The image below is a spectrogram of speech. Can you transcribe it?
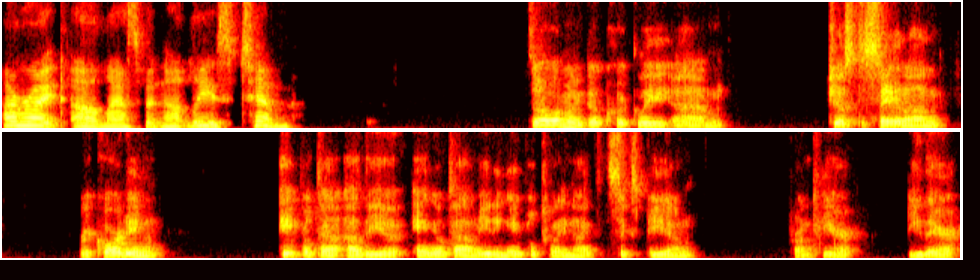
All right. Uh, last but not least, Tim. So I'm going to go quickly um, just to say it on recording. April uh, the uh, annual town meeting, April 29th at 6 p.m. Frontier, be there.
